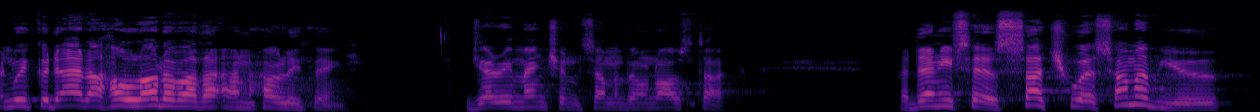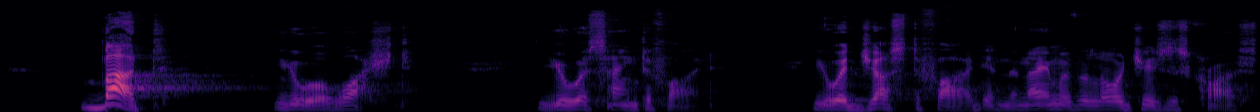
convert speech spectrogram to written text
And we could add a whole lot of other unholy things. Jerry mentioned some of them last time. But then he says, Such were some of you, but you were washed you were sanctified. You were justified in the name of the Lord Jesus Christ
